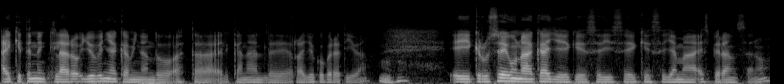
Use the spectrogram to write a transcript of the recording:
hay que tener claro, yo venía caminando hasta el canal de Radio Cooperativa y crucé una calle que se dice que se llama Esperanza, ¿no?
